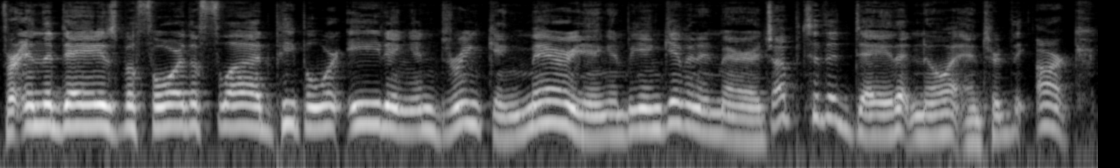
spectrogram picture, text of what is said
For in the days before the flood, people were eating and drinking, marrying and being given in marriage, up to the day that Noah entered the ark.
